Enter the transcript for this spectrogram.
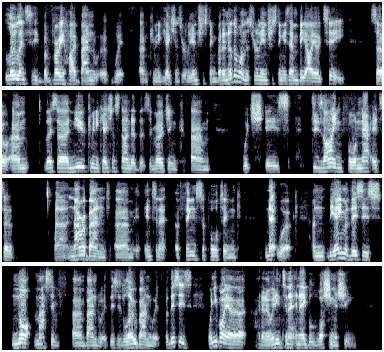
low latency, but very high bandwidth um, communication is really interesting. But another one that's really interesting is NB-IoT. So um, there's a new communication standard that's emerging, um, which is designed for na- it's a uh, narrowband um, Internet of Things supporting network. And the aim of this is not massive um, bandwidth. This is low bandwidth, but this is when you buy a, I don't know, an internet enabled washing machine.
